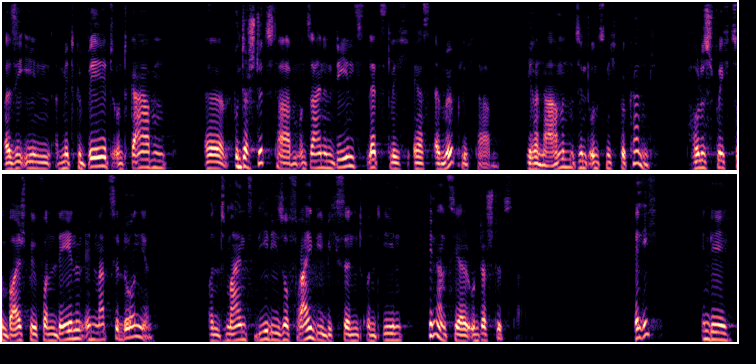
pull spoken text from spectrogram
weil sie ihn mit Gebet und Gaben äh, unterstützt haben und seinen Dienst letztlich erst ermöglicht haben. Ihre Namen sind uns nicht bekannt. Paulus spricht zum Beispiel von denen in Mazedonien und meint die, die so freigebig sind und ihn finanziell unterstützt haben. Wenn ich in die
